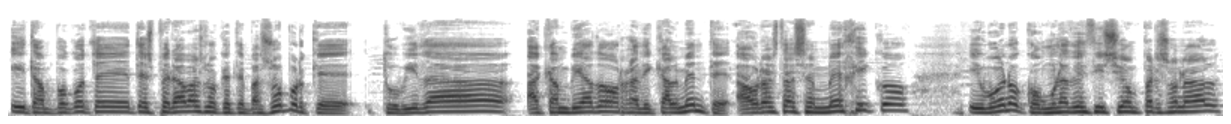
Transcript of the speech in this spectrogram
y tampoco te, te esperabas lo que te pasó porque tu vida ha cambiado radicalmente. Ahora estás en México y bueno, con una decisión personal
